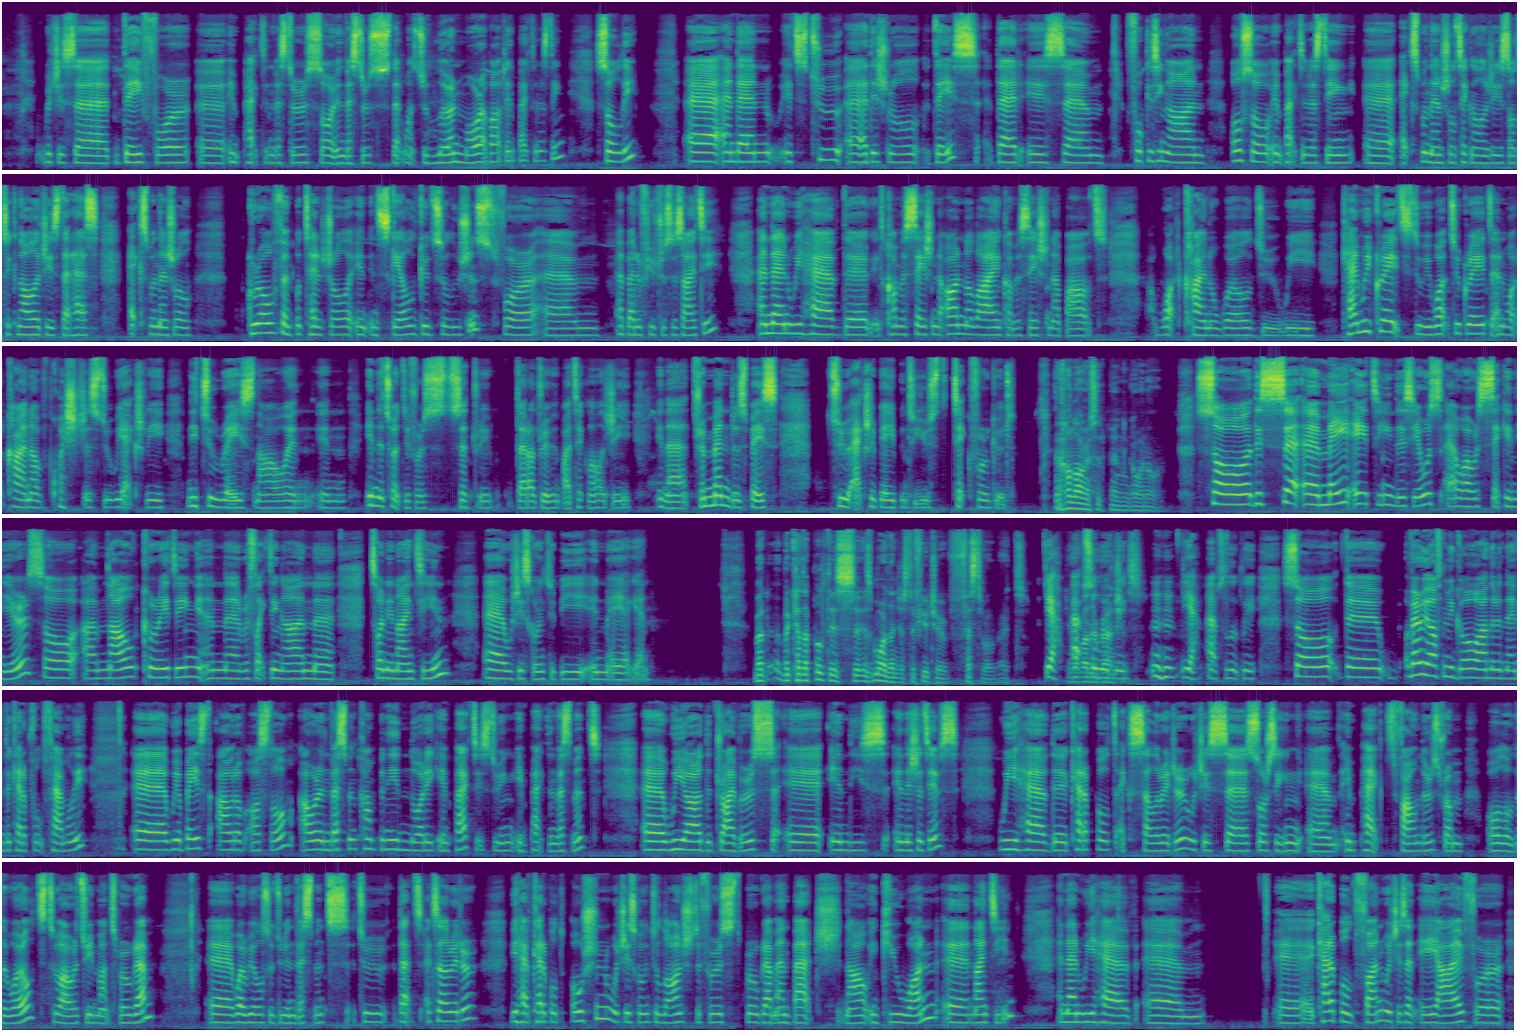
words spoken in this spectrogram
which is a day for uh, impact investors or investors that wants to learn more about impact investing solely. Uh, and then it's two uh, additional days that is um, focusing on also impact investing, uh, exponential technologies or technologies that has exponential growth and potential in, in scale good solutions for um, a better future society. And then we have the conversation, the underlying conversation about what kind of world do we, can we create? Do we want to create? And what kind of questions do we actually need to raise now in, in, in the 21st century that are driven by technology in a tremendous pace to actually be able to use tech for good? And how long has it been going on? So this uh, uh, May 18 this year was our second year. So I'm now curating and uh, reflecting on uh, 2019, uh, which is going to be in May again. But but Catapult is is more than just a future festival, right? Yeah, absolutely. Mm -hmm. Yeah, absolutely. So the very often we go under the name the Catapult family. Uh, we are based out of Oslo. Our investment company Nordic Impact is doing impact investment. Uh, we are the drivers uh, in these initiatives. We have the Catapult Accelerator, which is uh, sourcing um, impact founders from all over the world to our three months program uh, where we also do investments to that accelerator. We have Catapult Ocean, which is going to launch the first program and batch now in Q1 uh, 19. And then we have um, uh, Catapult Fund, which is an AI for,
